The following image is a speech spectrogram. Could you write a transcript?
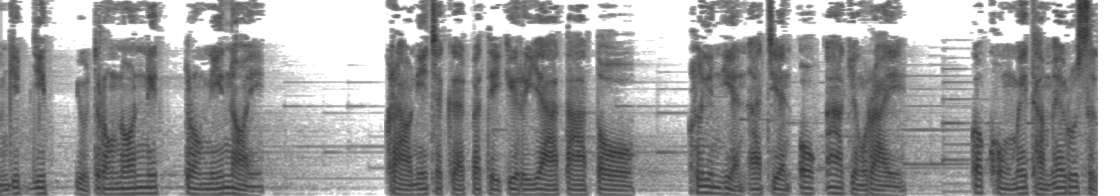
ำยิบยิบอยู่ตรงโน้นนิดตรงนี้หน่อย คราวนี้จะเกิดปฏิกิริยาตาโต คลื่นเหียนอาเจียนอกอากอย่างไร ก็คงไม่ทำให้รู้สึก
